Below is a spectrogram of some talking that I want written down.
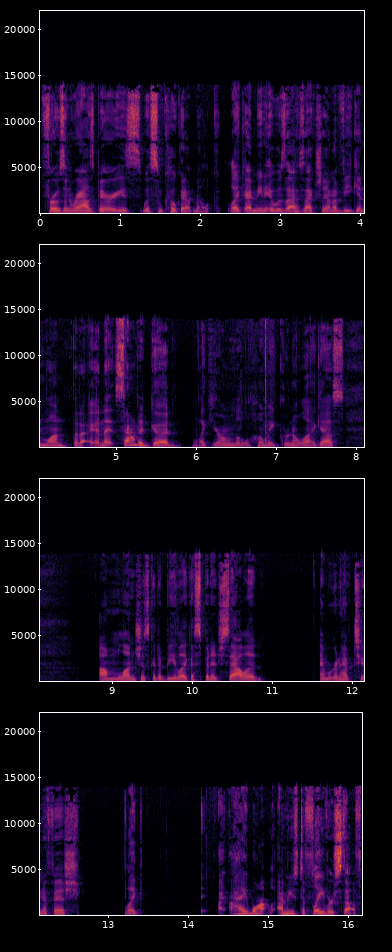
frozen raspberries with some coconut milk. Like, I mean, it was, I was actually on a vegan one that I, and it sounded good, like your own little homemade granola, I guess. Um, lunch is going to be like a spinach salad and we're going to have tuna fish. Like, I, I want, I'm used to flavor stuff.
